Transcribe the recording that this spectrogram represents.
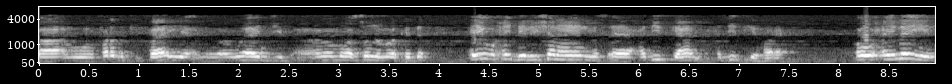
waa farda kifaaiya ama waa waajib ama waa sunna muakada ayagu waxay deliishanayeen xadiidkan xadiidkii hore oo waxay leeyihiin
